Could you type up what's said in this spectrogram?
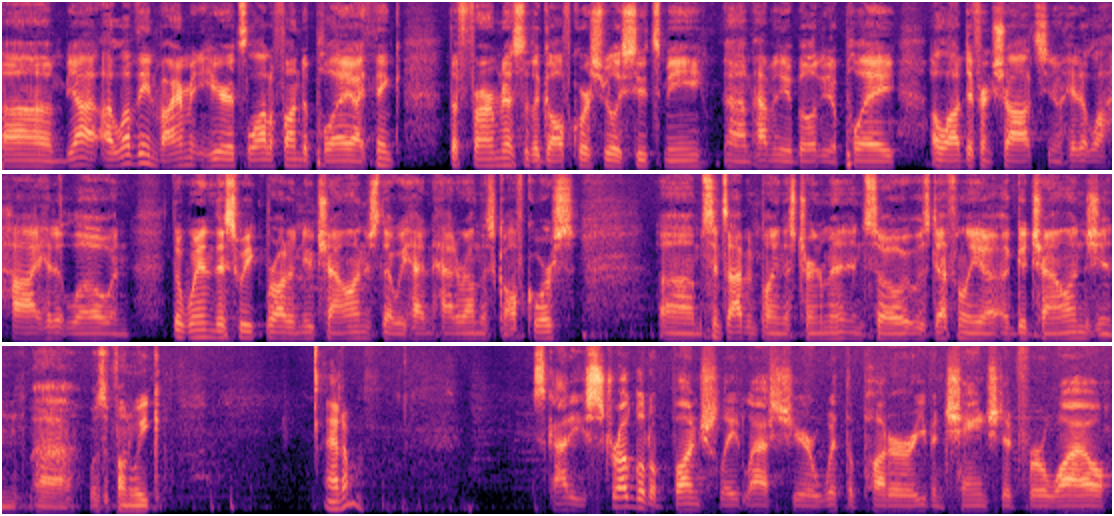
um, yeah, I love the environment here. It's a lot of fun to play. I think the firmness of the golf course really suits me. Um, having the ability to play a lot of different shots, you know, hit it high, hit it low, and the wind this week brought a new challenge that we hadn't had around this golf course. Um, since I've been playing this tournament, and so it was definitely a, a good challenge and uh, was a fun week. Adam? Scottie, you struggled a bunch late last year with the putter, or even changed it for a while.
